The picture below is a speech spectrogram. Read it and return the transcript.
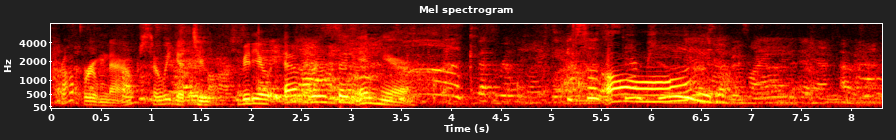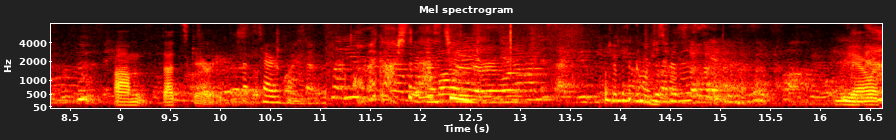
prop room now, so we get to video everything in here. Look! It's a Aw. stampede. Um, that's scary. That's terrifying. Oh my gosh, the costumes. Do you remember the commercials for this? Yeah,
